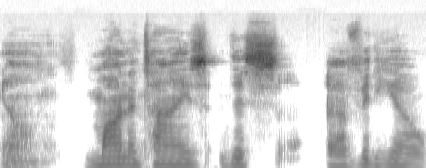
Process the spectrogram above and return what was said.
you know, monetize this uh, video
